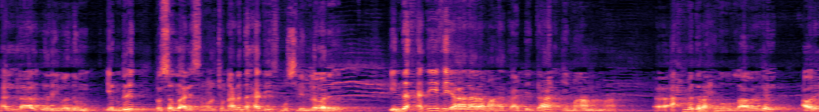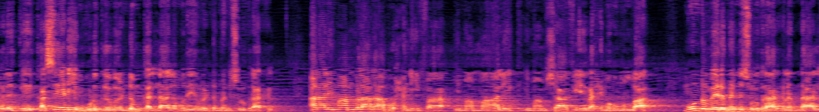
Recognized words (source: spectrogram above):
கல்லால் எறிவதும் என்று ரசல்லா அலிஸ்லாம் சொன்னார் இந்த ஹதீஸ் முஸ்லீம்ல வருது. இந்த ஹதீஸை ஆதாரமாக காட்டித்தான் இமாம் அஹமது அஹ்மது அவர்கள் அவர்களுக்கு கசையடியும் கொடுக்க வேண்டும் கல்லாலும் எறிய வேண்டும் என்று சொல்கிறார்கள். ஆனால் இமாம்களான அபு ஹனீஃபா இமாம் மாலிக் இமாம் ஷாஃபி ரஹிமஹமுல்லா மூன்று பேரும் என்ன சொல்கிறார்கள் என்றால்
